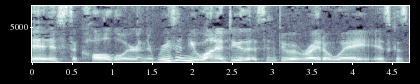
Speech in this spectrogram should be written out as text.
is to call a lawyer. And the reason you want to do this and do it right away is because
